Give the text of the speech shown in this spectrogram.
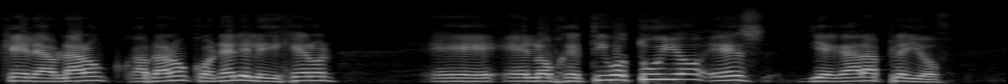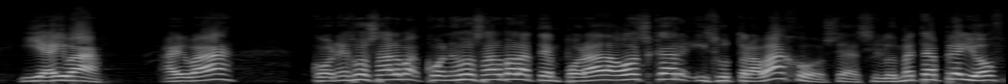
que le hablaron, hablaron con él y le dijeron, eh, el objetivo tuyo es llegar a playoff. Y ahí va, ahí va. Con eso, salva, con eso salva la temporada Oscar y su trabajo. O sea, si lo mete a playoff,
